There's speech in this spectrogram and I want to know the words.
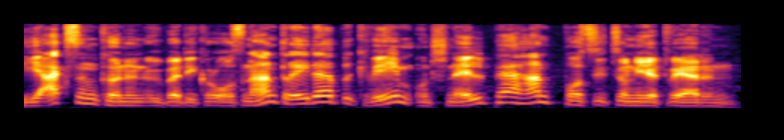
die Achsen können über die großen Handräder bequem und schnell per Hand positioniert werden.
